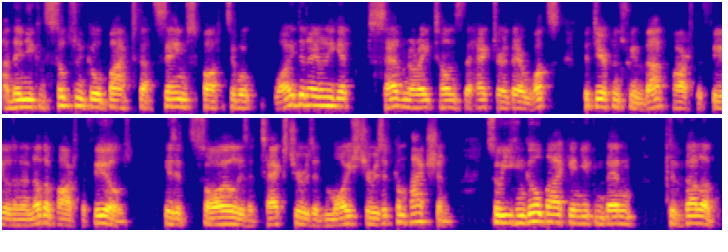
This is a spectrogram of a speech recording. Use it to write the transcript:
And then you can subsequently go back to that same spot and say, well, why did I only get seven or eight tons the hectare there? What's the difference between that part of the field and another part of the field? Is it soil? Is it texture? Is it moisture? Is it compaction? So you can go back and you can then develop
